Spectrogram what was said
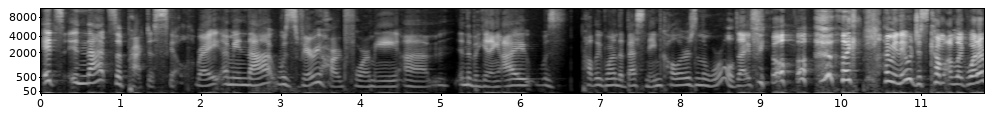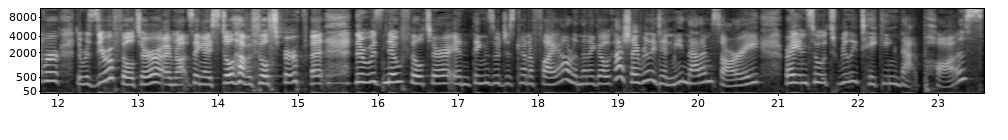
It's and that's a practice skill, right? I mean, that was very hard for me um, in the beginning. I was probably one of the best name callers in the world. I feel like, I mean, they would just come. I'm like, whatever. There was zero filter. I'm not saying I still have a filter, but there was no filter, and things would just kind of fly out. And then I go, gosh, I really didn't mean that. I'm sorry, right? And so it's really taking that pause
